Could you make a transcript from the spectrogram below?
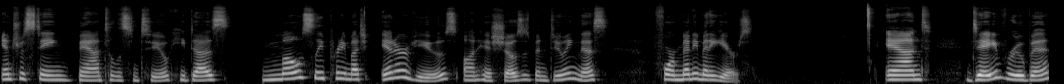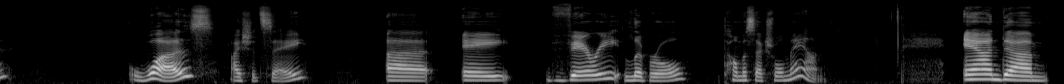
interesting man to listen to. He does mostly pretty much interviews on his shows, has been doing this for many, many years. And Dave Rubin was, I should say, uh, a very liberal homosexual man. And um,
